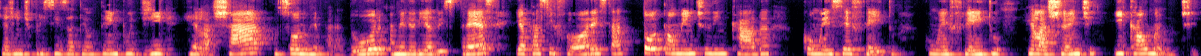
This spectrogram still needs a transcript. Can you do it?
que a gente precisa ter o tempo de relaxar, o sono reparador, a melhoria do estresse, e a passiflora está totalmente linkada com esse efeito, com o efeito relaxante e calmante,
